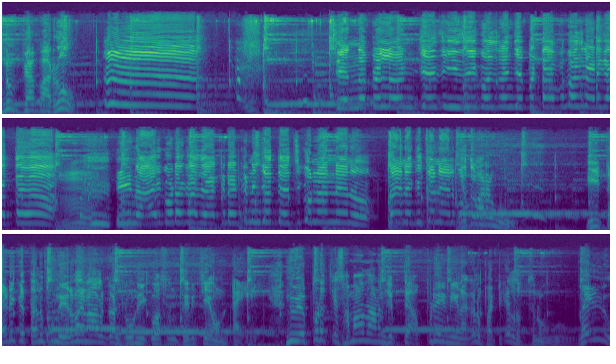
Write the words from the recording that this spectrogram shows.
నువ్వెవరు? చిన్నపిల్ల చేసి అని చెప్పి టఫ్ క్వశ్చన్ అడిగేస్తావా? ఈ నాయి కూడా కాదు ఎక్కడెక్కడి నుంచో తెచ్చుకున్నాను నేను. వెళ్ళిపోతాను ఎవరు ఈ తడికి తలుపులు ఇరవై నాలుగు గంటలు నీ కోసం తెరిచే ఉంటాయి. నువ్వు ఎప్పుడొచ్చి సమాధానం చెప్తే అప్పుడే నీ నగలు పట్టుకెళ్ళొచ్చు నువ్వు. వెళ్ళు.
